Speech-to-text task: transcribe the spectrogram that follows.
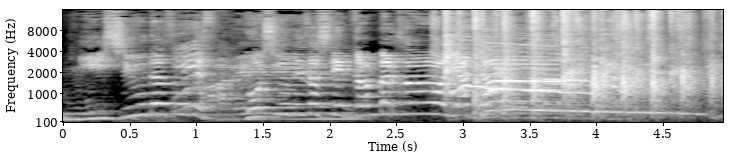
二週だそうです。五週目指して頑張るぞ！やった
